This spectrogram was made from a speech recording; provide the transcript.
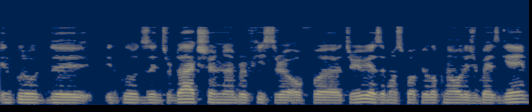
include includes the introduction and brief history of uh, Trivia, the most popular knowledge-based game.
